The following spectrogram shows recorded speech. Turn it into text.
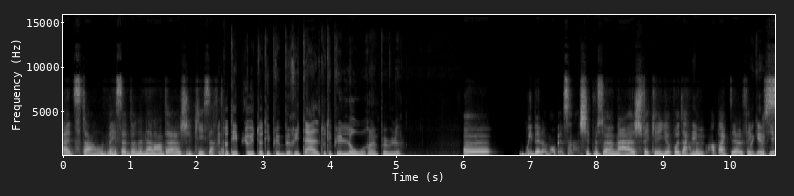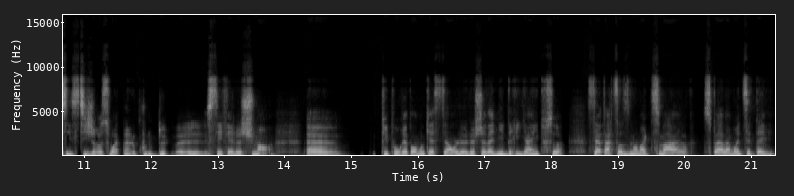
à distance, ben ça donne un avantage qui est certain. tout est plus, tout est plus brutal, tout est plus lourd un peu. Là. Euh, oui, ben là, mon personnage, c'est plus un mage, fait qu'il n'y a pas d'armure en tant que tel. Fait que Si, si, je reçois un coup ou deux, euh, c'est fait, là, je suis mort. Euh, puis pour répondre aux questions, le, chevalier brillant et tout ça, c'est à partir du moment que tu meurs, tu perds la moitié de ta vie,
